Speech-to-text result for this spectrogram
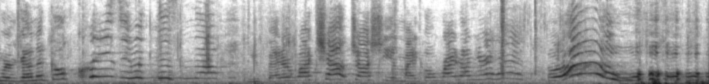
We're gonna go crazy with this now. You better watch out, Joshy. It might go right on your head. Oh!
